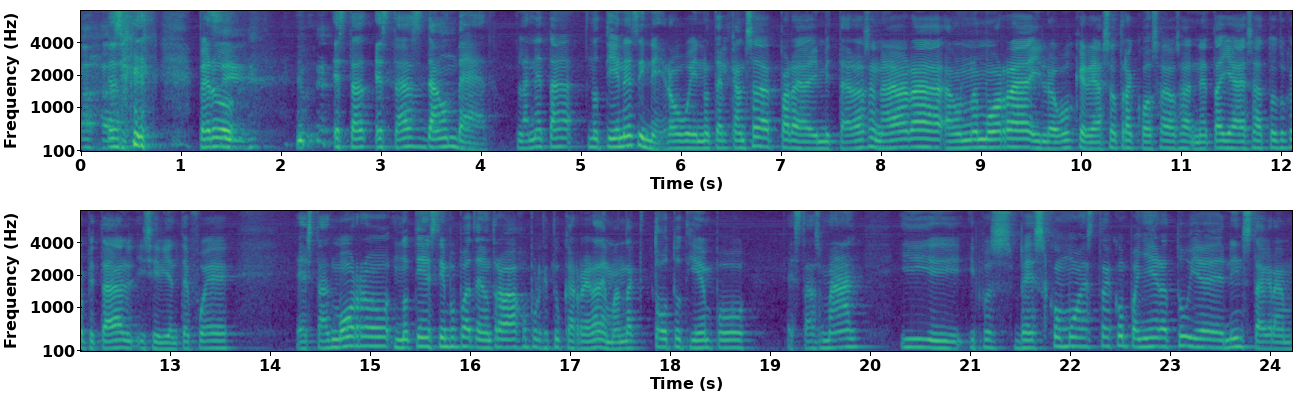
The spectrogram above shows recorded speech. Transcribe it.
Ajá. Es- pero Sí. estás, estás down bad. La neta, no tienes dinero, güey. No te alcanza para invitar a cenar a, a una morra y luego querías otra cosa. O sea, neta, ya es a todo tu capital. Y si bien te fue, estás morro, no tienes tiempo para tener un trabajo porque tu carrera demanda todo tu tiempo. Estás mal. Y, y pues ves como esta compañera tuya en Instagram.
